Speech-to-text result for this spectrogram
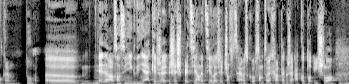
okrem tu? Uh, nedával som si nikdy nejaké, že, že špeciálne ciele, že čo chcem, skôr som to nechal tak, že ako to išlo. Uh-huh.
